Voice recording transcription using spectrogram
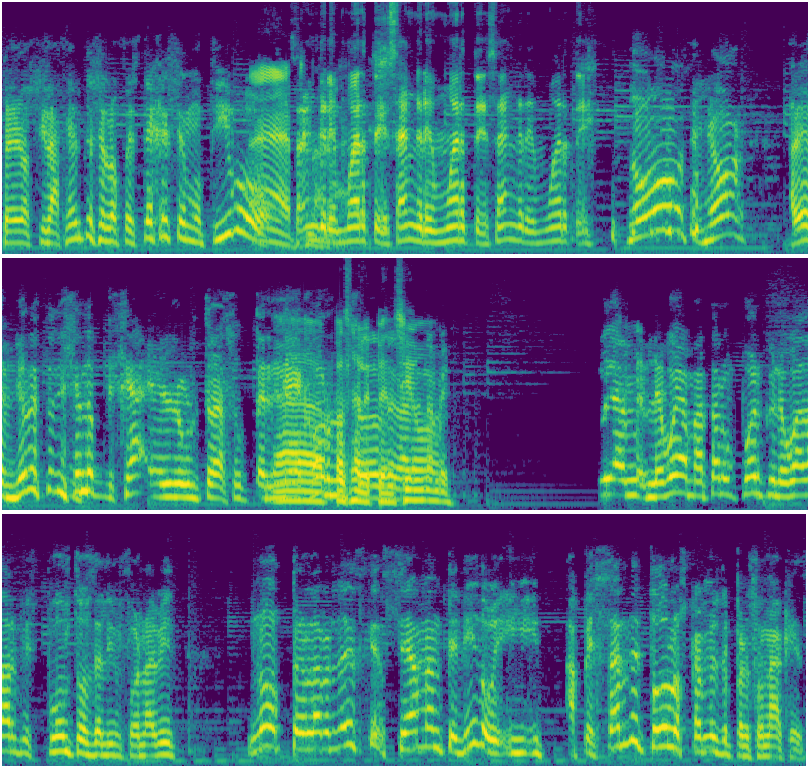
Pero si la gente se lo festeja es emotivo. Ah, sangre, muerte, sangre, muerte, sangre, muerte. No, señor. A ver, yo no estoy diciendo que sea el ultra super mejor. Pásale pensión. le voy a matar un puerco y le voy a dar mis puntos del Infonavit. No, pero la verdad es que se ha mantenido y, a pesar de todos los cambios de personajes,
